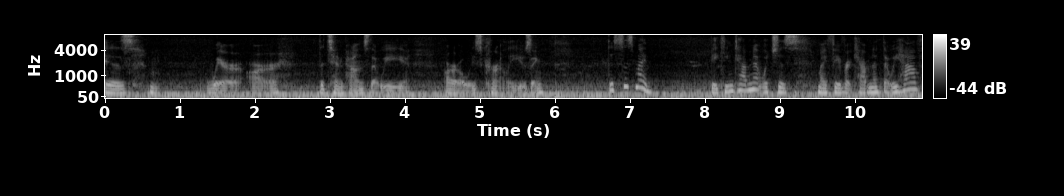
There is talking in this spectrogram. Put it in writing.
is where are the 10 pounds that we are always currently using. This is my baking cabinet, which is my favorite cabinet that we have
